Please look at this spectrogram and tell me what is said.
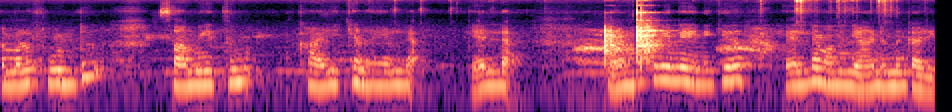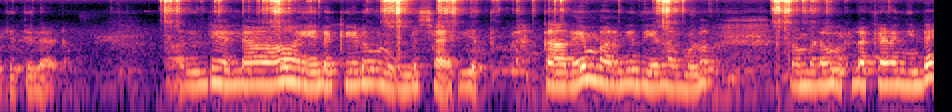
നമ്മൾ ഫുഡ് സമയത്തും കഴിക്കണം എല്ലാം എല്ലാം. നമുക്ക് പിന്നെ എനിക്ക് എല്ലാം ഒന്നും ഞാനൊന്നും കഴിക്കത്തില്ല കേട്ടോ. അതിന്റെ എല്ലാ ഇനക്കേടുകളും ഉണ്ട് ശരീരത്തിൽ. കഥയും പറഞ്ഞത് നമ്മൾ നമ്മുടെ ഉരുളക്കിഴങ്ങിന്റെ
